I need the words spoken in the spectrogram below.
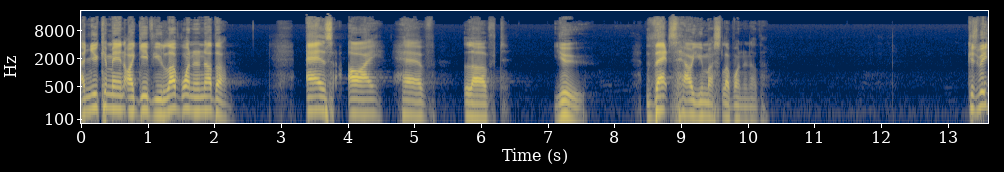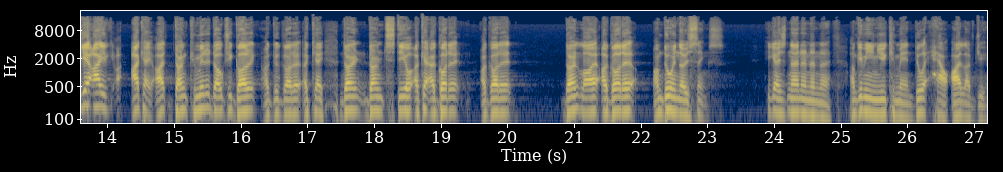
A new command I give you love one another as I have loved you. That's how you must love one another. Because we get, I okay, I don't commit adultery. Got it. I got it. Okay, don't don't steal. Okay, I got it. I got it. Don't lie. I got it. I'm doing those things. He goes, no, no, no, no. I'm giving you a new command. Do it how I loved you.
